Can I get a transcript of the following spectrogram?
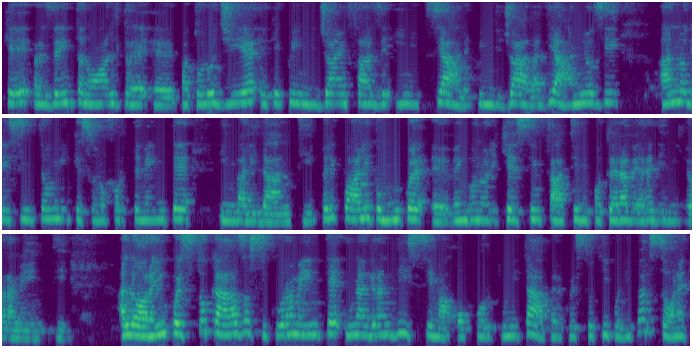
che presentano altre eh, patologie e che quindi già in fase iniziale, quindi già alla diagnosi, hanno dei sintomi che sono fortemente invalidanti, per i quali comunque eh, vengono richiesti infatti di poter avere dei miglioramenti. Allora, in questo caso sicuramente una grandissima opportunità per questo tipo di persone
